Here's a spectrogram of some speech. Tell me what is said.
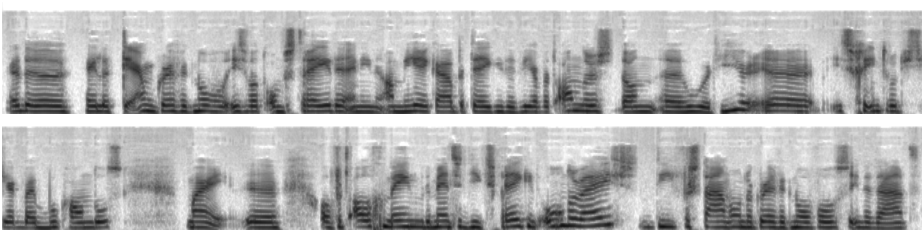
De hele term graphic novel is wat omstreden en in Amerika betekent het weer wat anders dan uh, hoe het hier uh, is geïntroduceerd bij boekhandels. Maar uh, over het algemeen, de mensen die ik spreek in het onderwijs, die verstaan onder graphic novels inderdaad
